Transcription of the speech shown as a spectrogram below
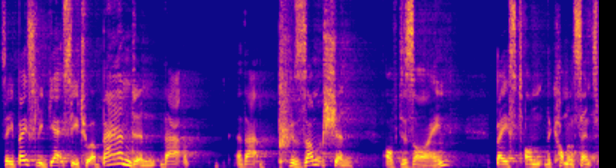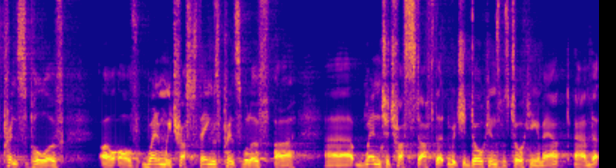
So he basically gets you to abandon that, that presumption of design based on the common sense principle of, of, when we trust things, principle of uh, uh, when to trust stuff that Richard Dawkins was talking about, um, that,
